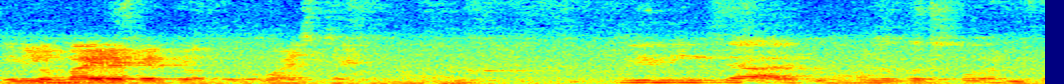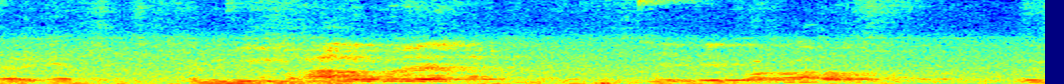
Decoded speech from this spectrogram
এগুলো বাইরে বের করতে হবে ওয়েস্ট টাইম ক্লিনিংটা আর একটু ভালো করে করে নিতে হবে একটু তুমি ভালো করে এ এ করো আরও ওই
